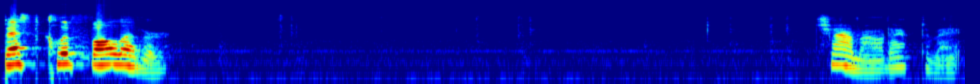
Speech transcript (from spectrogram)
Best cliff fall ever. Charm out, activate.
